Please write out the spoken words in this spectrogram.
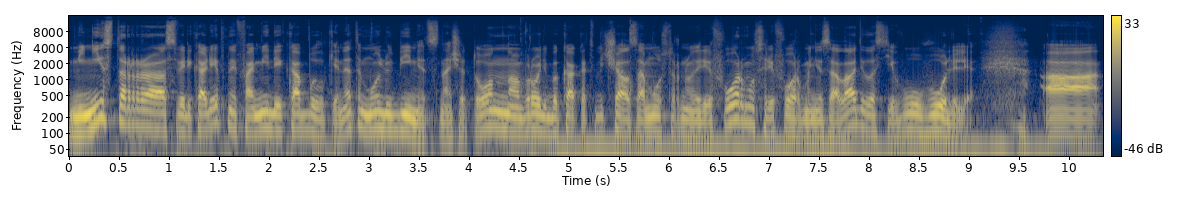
Министр э, с великолепной фамилией Кобылкин. Это мой любимец. Значит, он вроде бы как отвечал за мусорную реформу, с реформы не заладилось, его уволили. А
